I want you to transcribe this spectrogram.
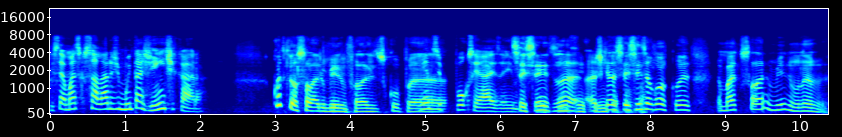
Isso é mais que o salário de muita gente, cara. Quanto que é o salário mínimo, falando desculpa? 500 e poucos reais aí. 600, 630, né? Acho que era 600 e alguma coisa. É mais que o salário mínimo, né,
